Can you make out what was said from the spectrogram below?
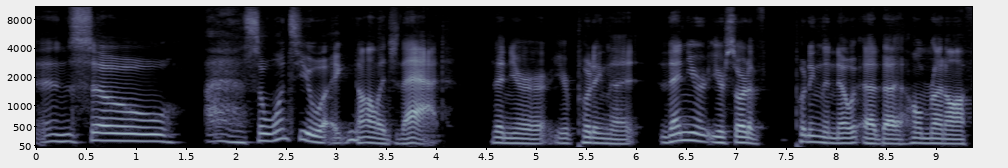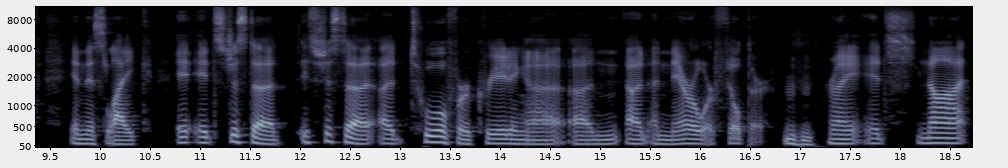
And so, uh, so once you acknowledge that, then you're you're putting the then you're you're sort of putting the no uh, the home run off in this like it, it's just a it's just a, a tool for creating a a, a narrower filter, hmm right? It's not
